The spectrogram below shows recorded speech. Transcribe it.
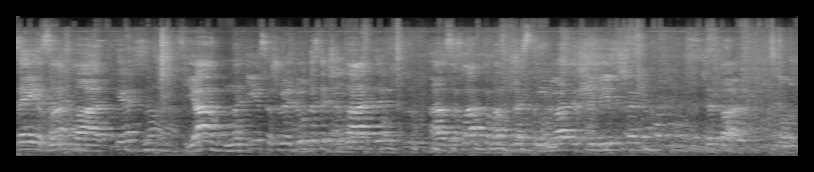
Це є закладки. Я надіюся, що ви любите читати, а закладка вас буде стимулювати ще більше читати. Прошу.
